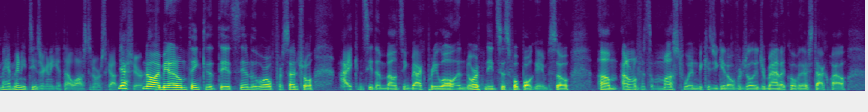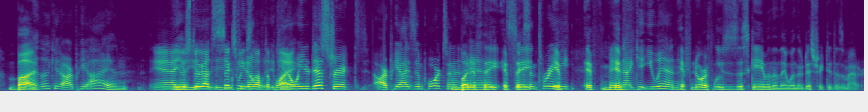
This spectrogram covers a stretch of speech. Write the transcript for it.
Man, many teams are going to get that loss to North Scott Yeah, this year. no, I mean, I don't think that it's the end of the world for Central. I can see them bouncing back pretty well, and North needs this football game. So um, I don't know if it's a must win because you get overly dramatic over their stockpile. I But look at RPI and Yeah, you you, know, still got six you weeks don't- left to play. If you don't win your district, RPI is important. but if they if six they and three if if, may if, not get you in. if North loses this game and then they win their district, it doesn't matter.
